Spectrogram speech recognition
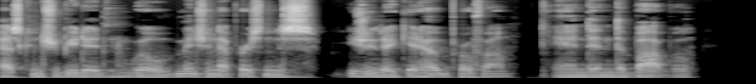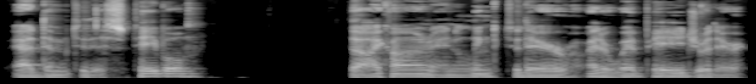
has contributed. We'll mention that person's usually their github profile and then the bot will add them to this table the icon and a link to their either web page or their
